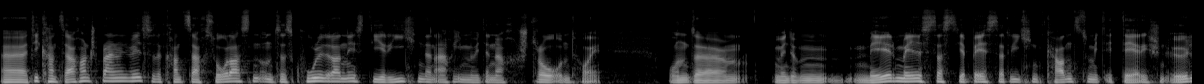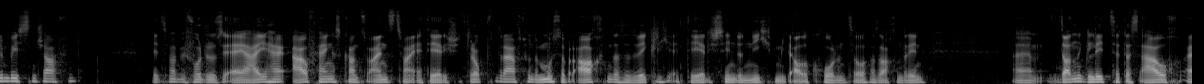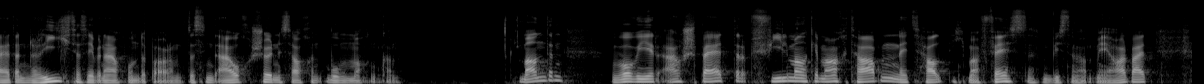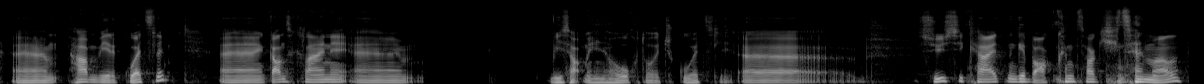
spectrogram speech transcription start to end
Äh, die kannst du auch ansprechen, wenn du willst, oder kannst du auch so lassen. Und das Coole daran ist, die riechen dann auch immer wieder nach Stroh und Heu. Und ähm, wenn du mehr willst, dass die besser riechen, kannst du mit ätherischen Ölen ein bisschen schaffen. Jetzt mal, bevor du das Ei aufhängst, kannst du ein, zwei ätherische Tropfen drauf tun. Du musst aber achten, dass es wirklich ätherisch sind und nicht mit Alkohol und solchen Sachen drin ähm, dann glitzert das auch, äh, dann riecht das eben auch wunderbar. Und das sind auch schöne Sachen, wo man machen kann. Im anderen, wo wir auch später viel mal gemacht haben, jetzt halte ich mal fest, das ist ein bisschen halt mehr Arbeit, äh, haben wir Guetzli, äh, ganz kleine, äh, wie sagt man in Hochdeutsch, Guetzli, äh, Süßigkeiten gebacken, sage ich jetzt einmal.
